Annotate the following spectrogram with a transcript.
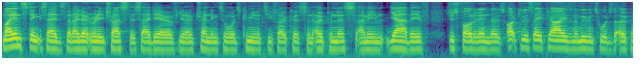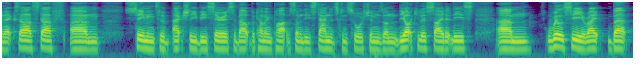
my instinct says that I don't really trust this idea of you know trending towards community focus and openness. I mean, yeah, they've just folded in those Oculus APIs and are moving towards the OpenXR stuff, um, seeming to actually be serious about becoming part of some of these standards consortiums on the Oculus side at least. Um, we'll see, right? But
